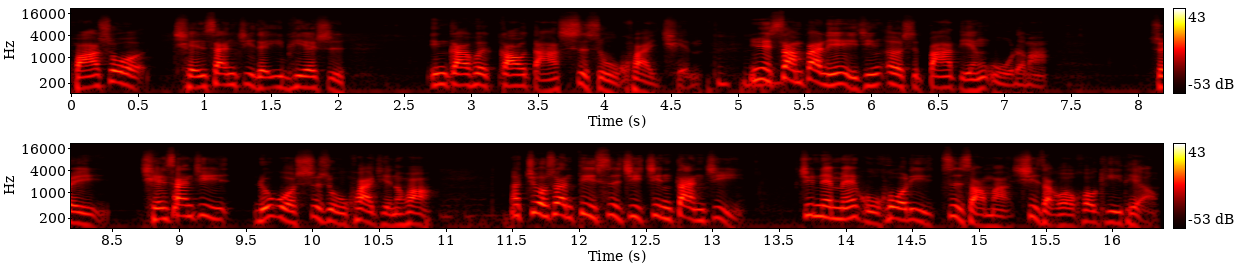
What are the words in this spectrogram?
华硕前三季的 EPS 应该会高达四十五块钱，因为上半年已经二十八点五了嘛，所以前三季如果四十五块钱的话，那就算第四季进淡季。今年美股获利至少嘛，细找个 h o k 条。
